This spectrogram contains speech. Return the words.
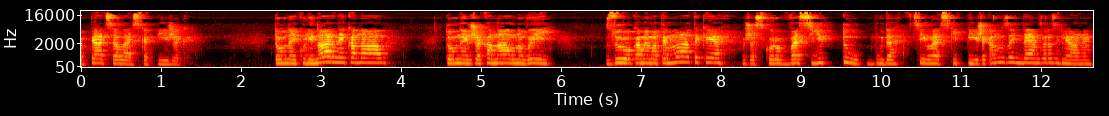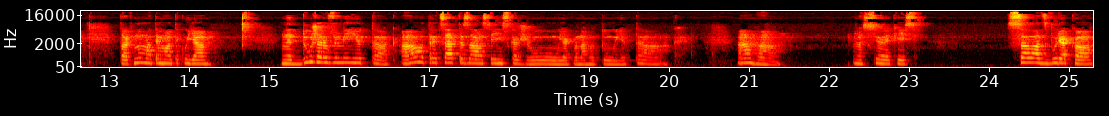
опять ця Леська Піжик. То в неї кулінарний канал, то в неї вже канал новий з уроками математики. Вже скоро весь Ютуб буде в цій Леській Піжик. А ну зайдемо, зараз глянемо. Так, ну математику я не дуже розумію. Так, а от рецепти зараз я їй скажу, як вона готує. Так. Ага. Ось якийсь салат з буряка.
